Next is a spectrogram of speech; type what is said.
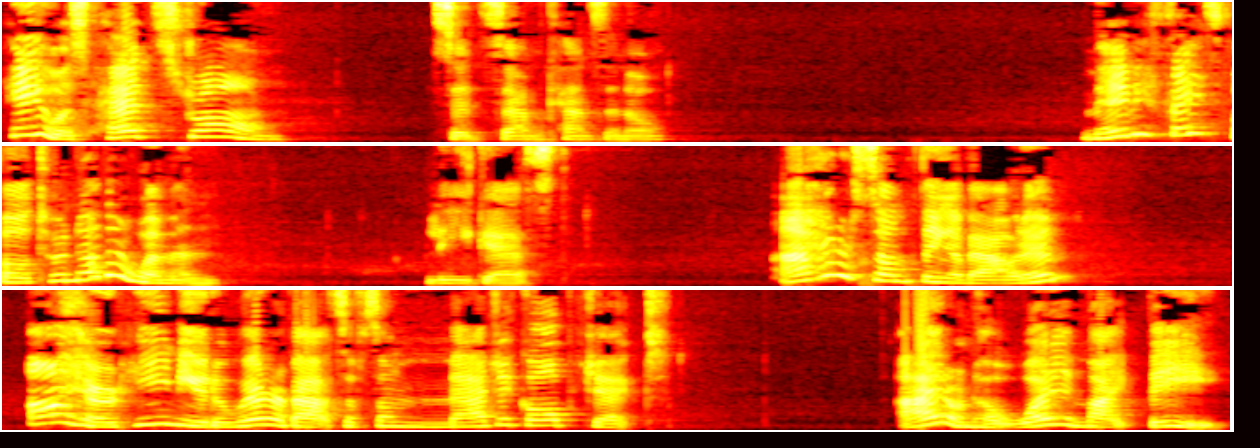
He was headstrong, said Sam Cansino. Maybe faithful to another woman, Lee guessed. I heard something about him. I heard he knew the whereabouts of some magic object. I don't know what it might be.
